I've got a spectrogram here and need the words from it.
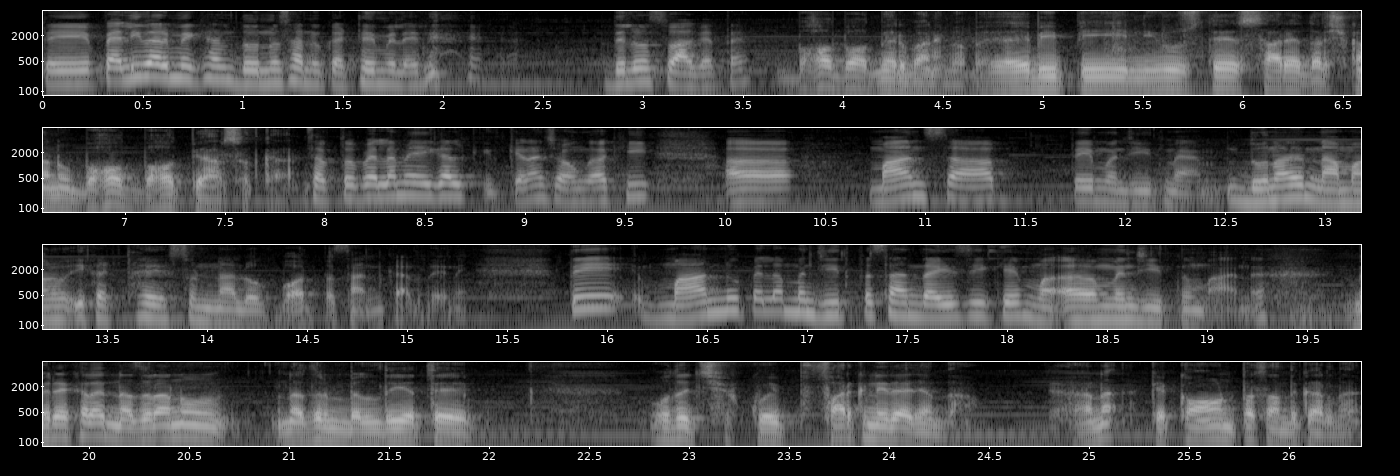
ਤੇ ਪਹਿਲੀ ਵਾਰ ਮੇਰੇ ਖਿਆਲ ਦੋਨੋਂ ਸਾਨੂੰ ਇਕੱਠੇ ਮਿਲੇ ਨੇ। ਦਿਲੋਂ ਸਵਾਗਤ ਹੈ। ਬਹੁਤ ਬਹੁਤ ਮਿਹਰਬਾਨੀ ਬਾਬਾ ਏਬੀਪੀ ਨਿਊਜ਼ ਦੇ ਸਾਰੇ ਦਰਸ਼ਕਾਂ ਨੂੰ ਬਹੁਤ ਬਹੁਤ ਪਿਆਰ ਸਤਿਕਾਰ। ਸਭ ਤੋਂ ਪਹਿਲਾਂ ਮੈਂ ਇਹ ਗੱਲ ਕਹਿਣਾ ਚਾਹੂੰਗਾ ਕਿ ਮਾਨ ਸਾਹਿਬ ਤੇ ਮਨਜੀਤ ਮੈਮ ਦੋਨਾਂ ਦੇ ਨਾਮਾਂ ਨੂੰ ਇਕੱਠੇ ਸੁਣਨਾ ਲੋਕ ਬਹੁਤ ਪਸੰਦ ਕਰਦੇ ਨੇ। ਤੇ ਮਾਨ ਨੂੰ ਪਹਿਲਾਂ ਮਨਜੀਤ ਪਸੰਦ ਆਈ ਸੀ ਕਿ ਮਨਜੀਤ ਨੂੰ ਮਾਨ? ਮੇਰੇ ਖਿਆਲ ਨਜ਼ਰਾਂ ਨੂੰ ਨਜ਼ਰ ਮਿਲਦੀ ਹੈ ਤੇ ਉਹਦੇ 'ਚ ਕੋਈ ਫ਼ਰਕ ਨਹੀਂ ਰਹਿ ਜਾਂਦਾ ਹੈਨਾ? ਕਿ ਕੌਣ ਪਸੰਦ ਕਰਦਾ।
